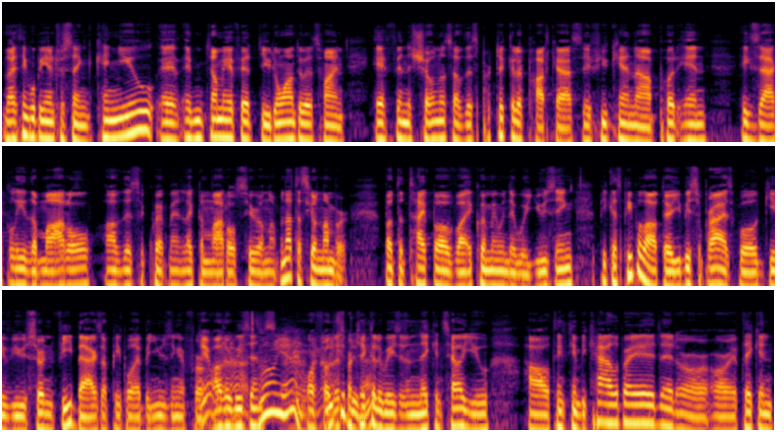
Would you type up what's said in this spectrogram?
that I think will be interesting? Can you if, and tell me if it you don't want to do it? It's fine. If in the show notes of this particular podcast, if you can uh, put in exactly the model of this equipment, like the model serial number, not the serial number, but the type of uh, equipment that we're using, because people out there, you'd be surprised, will give you certain feedbacks of people have been using it for Yeah, other reasons, Oh, yeah. or for this We could do particular reason, and they can tell you how things can be calibrated, or or if they can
